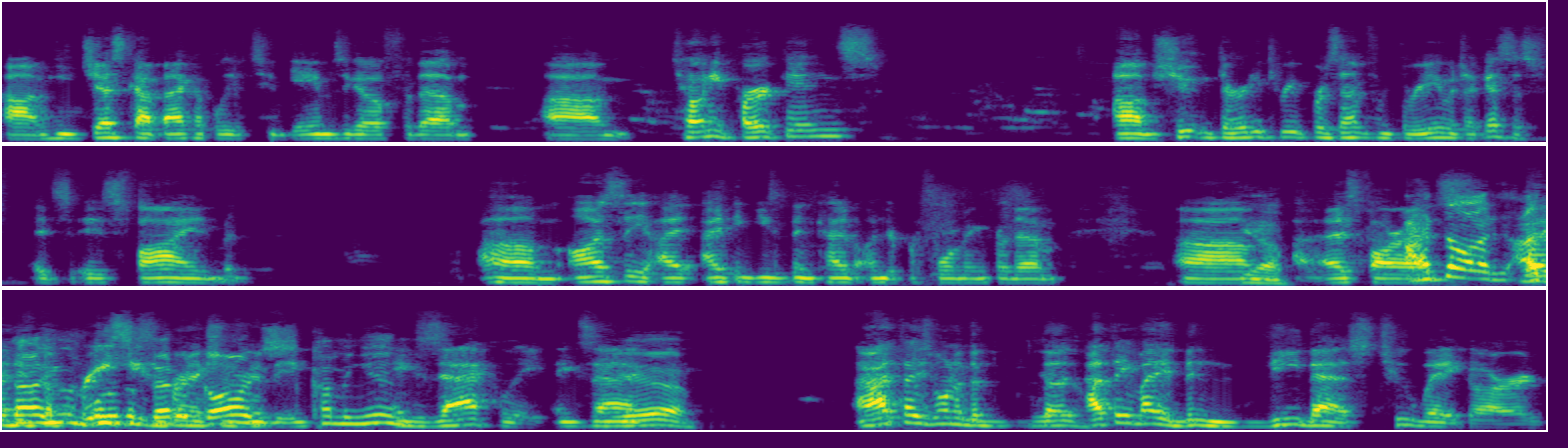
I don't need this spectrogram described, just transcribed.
Um, he just got back, I believe, two games ago for them. Um, Tony Perkins um, shooting 33% from three, which I guess is is, is fine. But um, honestly, I, I think he's been kind of underperforming for them um, Yeah. as far as I thought I but thought he was one of the better guards be- coming in. Exactly, exactly. Yeah. I thought he's one of the, the Yeah. I think he might have been the best two way guard,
